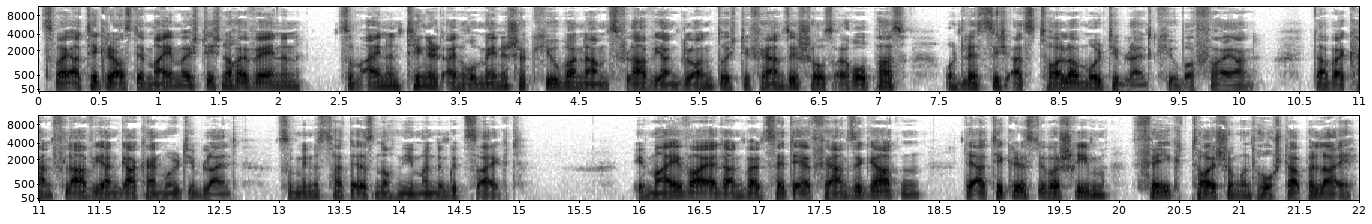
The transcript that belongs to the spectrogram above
Zwei Artikel aus dem Mai möchte ich noch erwähnen. Zum einen tingelt ein rumänischer Cuber namens Flavian Glond durch die Fernsehshows Europas und lässt sich als toller Multiblind-Cuber feiern. Dabei kann Flavian gar kein Multiblind, zumindest hat er es noch niemandem gezeigt. Im Mai war er dann beim ZDF Fernsehgarten. Der Artikel ist überschrieben Fake, Täuschung und Hochstapelei.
